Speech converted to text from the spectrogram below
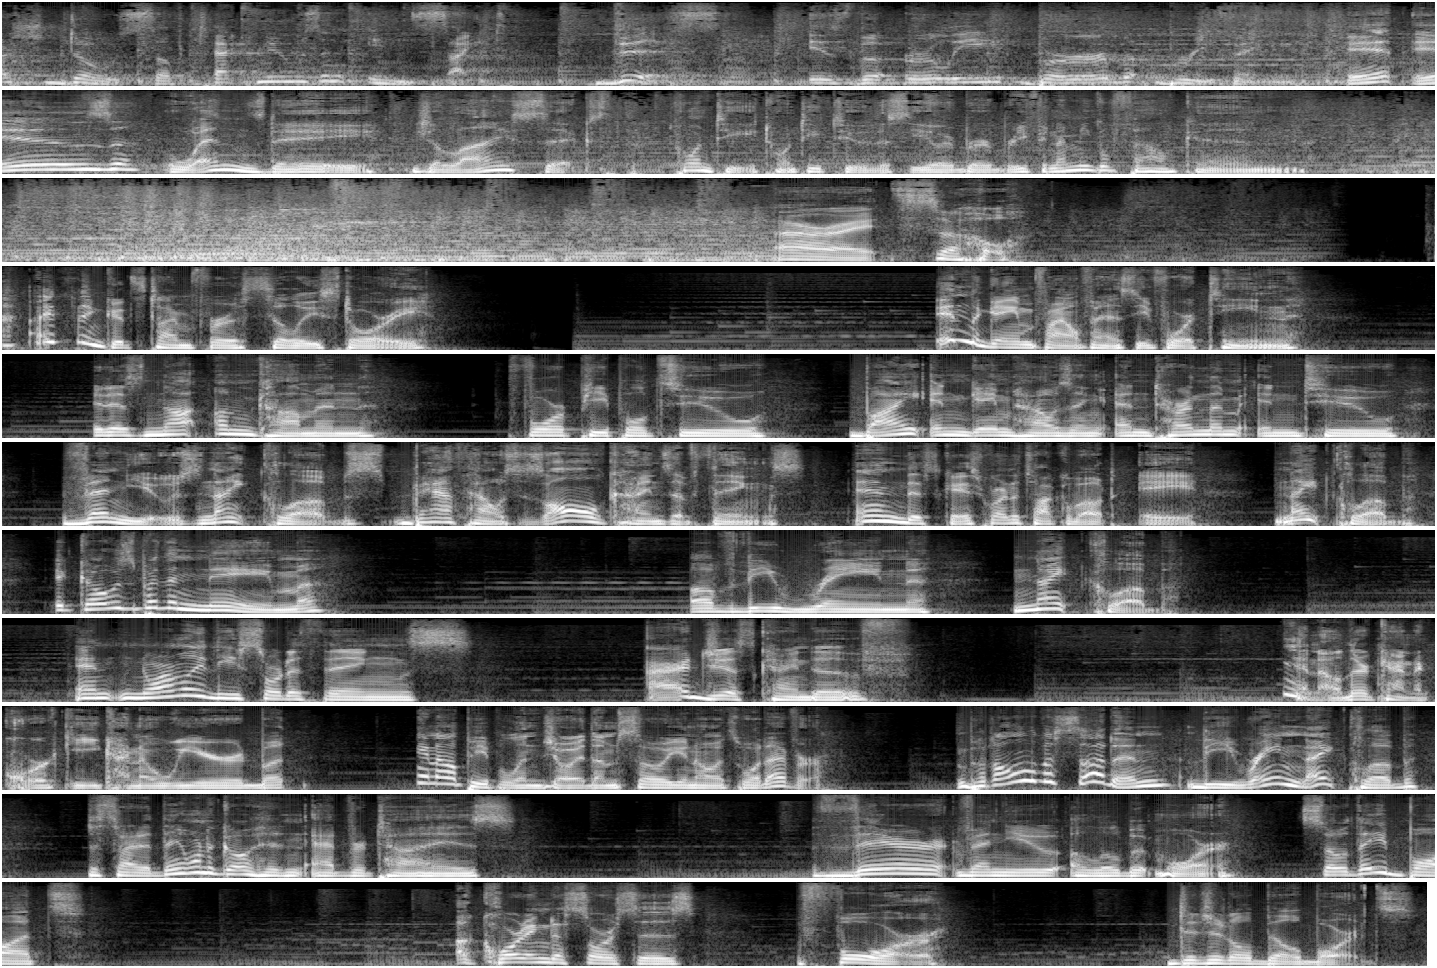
fresh dose of tech news and insight. This is the Early Bird Briefing. It is Wednesday, July 6th, 2022. This is the Early Bird Briefing. I'm Eagle Falcon. All right, so I think it's time for a silly story. In the game Final Fantasy XIV, it is not uncommon for people to buy in game housing and turn them into venues, nightclubs, bathhouses, all kinds of things. And in this case, we're going to talk about a nightclub. It goes by the name of the Rain Nightclub. And normally these sort of things are just kind of you know, they're kind of quirky, kind of weird, but you know, people enjoy them, so you know, it's whatever. But all of a sudden, the Rain nightclub decided they want to go ahead and advertise their venue a little bit more. So they bought according to sources four digital billboards.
